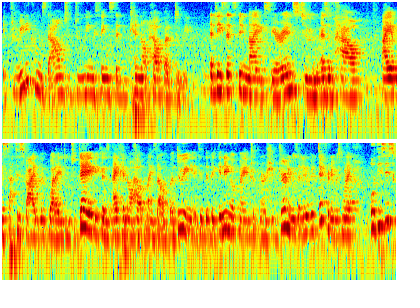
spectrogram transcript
it really comes down to doing things that you cannot help but doing at least that's been my experience to as of how I am satisfied with what I do today because I cannot help myself but doing it. In the beginning of my entrepreneurship journey, was a little bit different. It was more like, oh, this is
